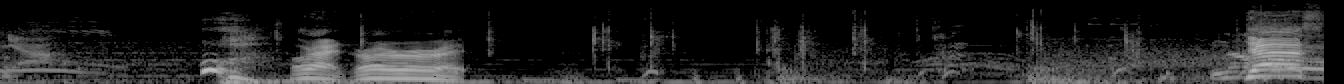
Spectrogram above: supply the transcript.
Yeah. All right, all right, all right, all right. No. Yes,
